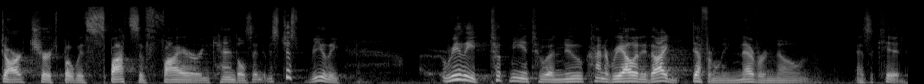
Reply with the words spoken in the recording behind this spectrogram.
dark church, but with spots of fire and candles. And it was just really, really took me into a new kind of reality that I'd definitely never known as a kid.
